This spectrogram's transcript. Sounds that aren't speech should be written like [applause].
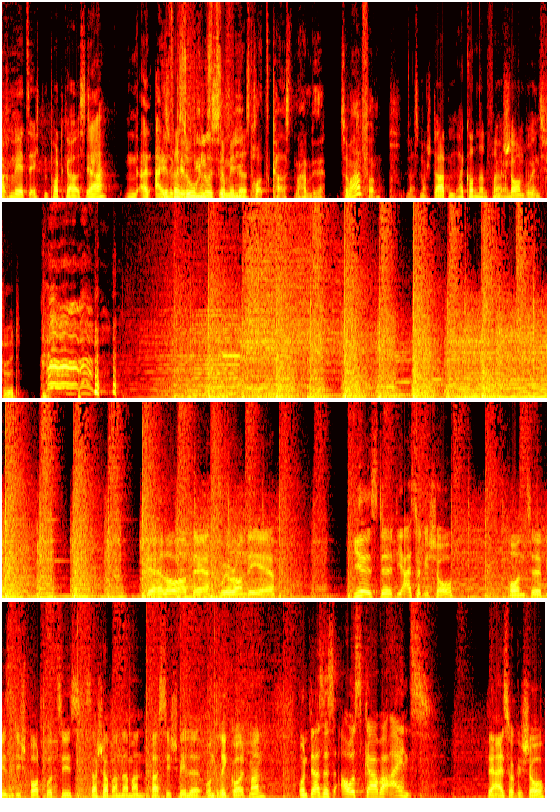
Machen wir jetzt echt einen Podcast? Ja, ein ein versuchen es zumindest. Eishockey-Philosophie-Podcast machen wir. Wir anfangen? Lass mal starten. Na komm, dann fang Mal an. schauen, wohin es führt. [laughs] Yeah, hello out there. We're on the air. Hier ist äh, die Eishockey Show und äh, wir sind die Sportfuzis, Sascha Bandermann, Basti Schwele und Rick Goldmann. Und das ist Ausgabe 1 der Eishockey Show.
